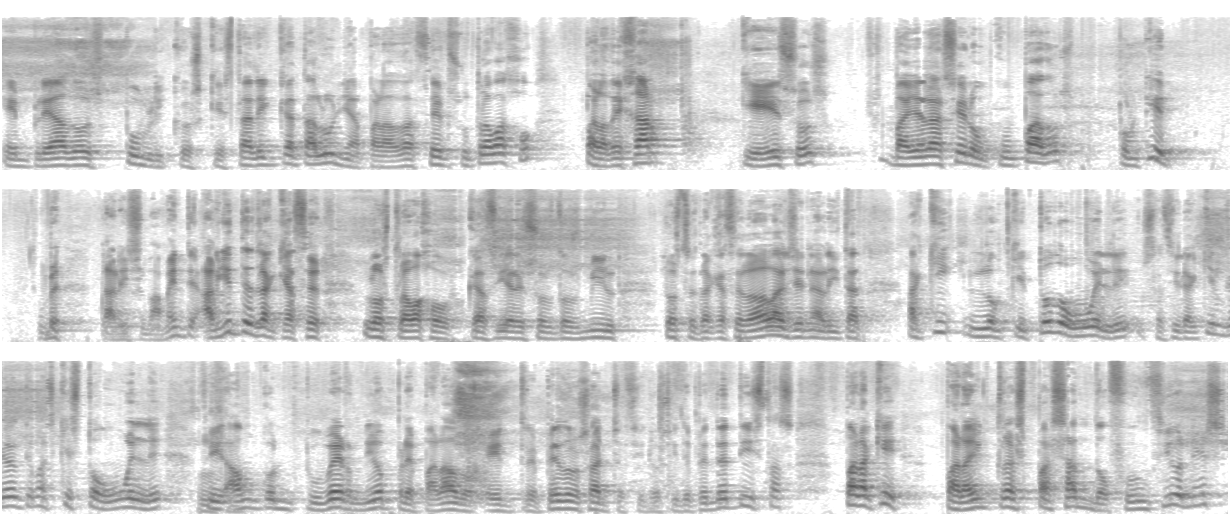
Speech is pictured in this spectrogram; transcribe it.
empleados públicos que están en Cataluña para hacer su trabajo, para dejar que esos vayan a ser ocupados por quién. clarísimamente. Alguien tendrá que hacer los trabajos que hacían esos 2.000 los tendrá que hacer la Generalitat. Aquí lo que todo huele, es decir, aquí el gran tema es que esto huele a un contubernio preparado entre Pedro Sánchez y los independentistas. ¿Para qué? Para ir traspasando funciones,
